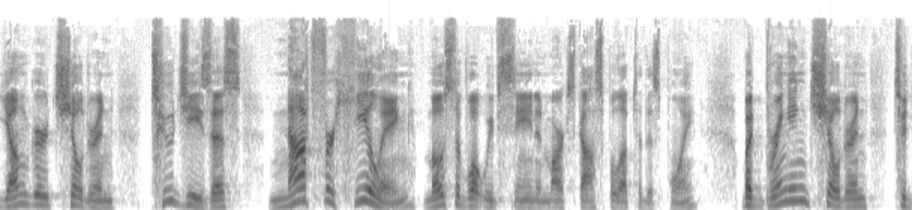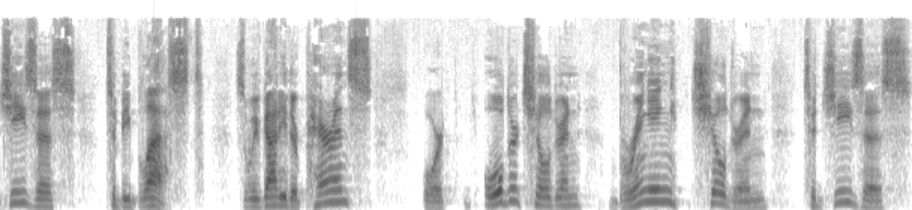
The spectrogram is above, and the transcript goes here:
younger children to Jesus, not for healing, most of what we've seen in Mark's gospel up to this point, but bringing children to Jesus to be blessed. So we've got either parents or older children bringing children to Jesus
